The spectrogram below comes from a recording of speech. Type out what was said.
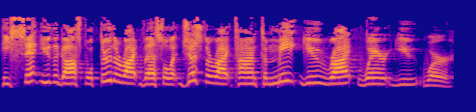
He sent you the gospel through the right vessel at just the right time to meet you right where you were.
